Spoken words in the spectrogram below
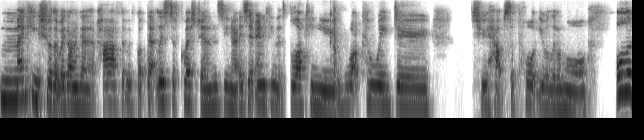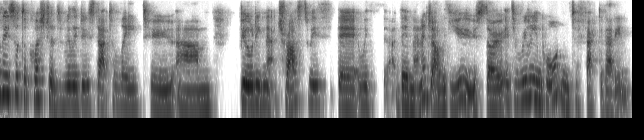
making sure that we're going down that path, that we've got that list of questions, you know, is there anything that's blocking you? What can we do to help support you a little more? All of these sorts of questions really do start to lead to um, building that trust with their with their manager with you. So it's really important to factor that in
